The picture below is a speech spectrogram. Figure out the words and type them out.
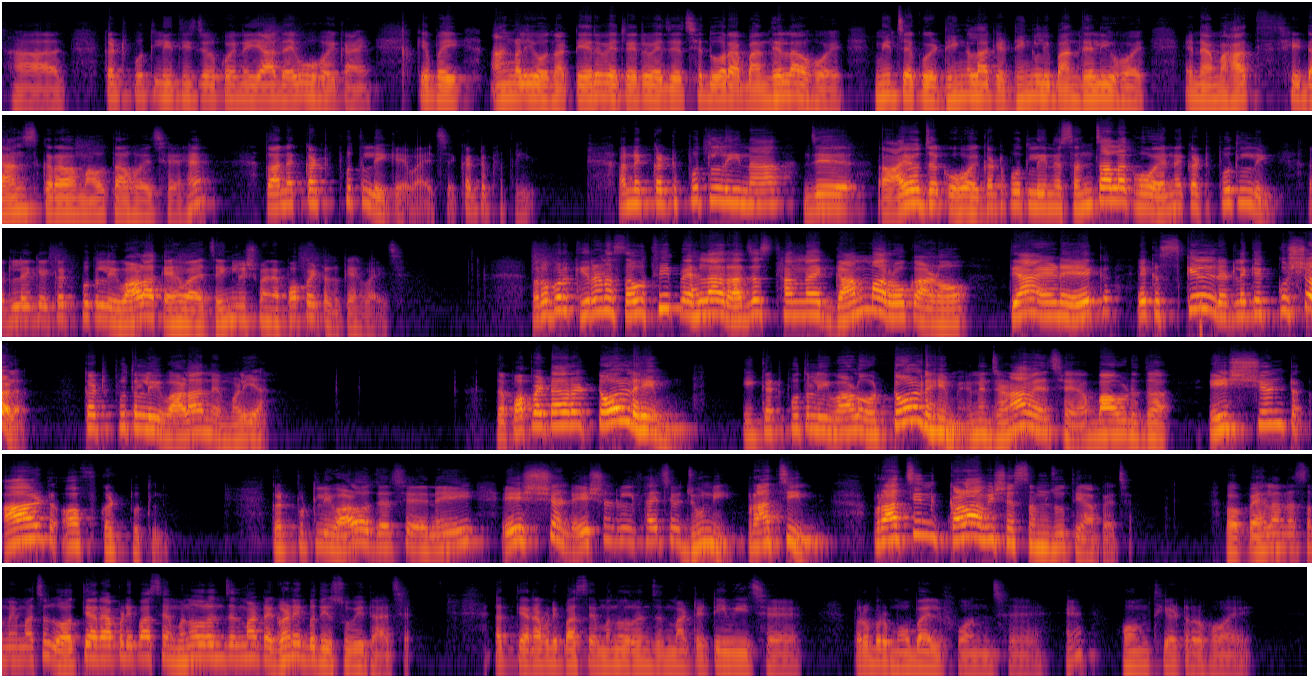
હા, કઠપુતલીથી જો કોઈને યાદ આવ્યું હોય કાંઈ, કે ભાઈ આંગળીઓના ટેરવે ટેરવે જે છે દોરા બાંધેલા હોય, નીચે કોઈ ઢીંગલા કે ઢીંગલી બાંધેલી હોય, એને આમ હાથથી ડાન્સ કરાવવામાં આવતા હોય છે, હે? તો આને કઠપુતલી કહેવાય છે, કઠપુતલી. અને કઠપુતલીના જે આયોજક હોય, કઠપુતલીને સંચાલક હોય એને કઠપુતલી એટલે કે કઠપુતલી વાળા કહેવાય છે. ઇંગ્લિશમાં એને પપેટર કહેવાય છે. બરોબર? કિરણ સૌથી પહેલા રાજસ્થાનના એક ગામમાં રોકાણો, ત્યાં એણે એક એક સ્કિલ્ડ એટલે કે કુશળ કઠપુતળી વાળાને મળ્યા. ધ પપેટર ટોલ્ડ હિમ એ કઠપુતળી વાળો ટોલ્ડ હિમ એને જણાવે છે about the ancient art of કઠપુતળી કઠપુતળી વાળો જે છે એને એ એશિયન્ટ એશિયન્ટ થાય છે જૂની, પ્રાચીન. પ્રાચીન કળા વિશે સમજૂતી આપે છે. હવે પહેલાના સમયમાં છે અત્યારે આપણી પાસે મનોરંજન માટે ઘણી બધી સુવિધા છે. અત્યારે આપણી પાસે મનોરંજન માટે ટીવી છે, બરોબર, મોબાઈલ ફોન છે, હે? હોમ થિયેટર હોય,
